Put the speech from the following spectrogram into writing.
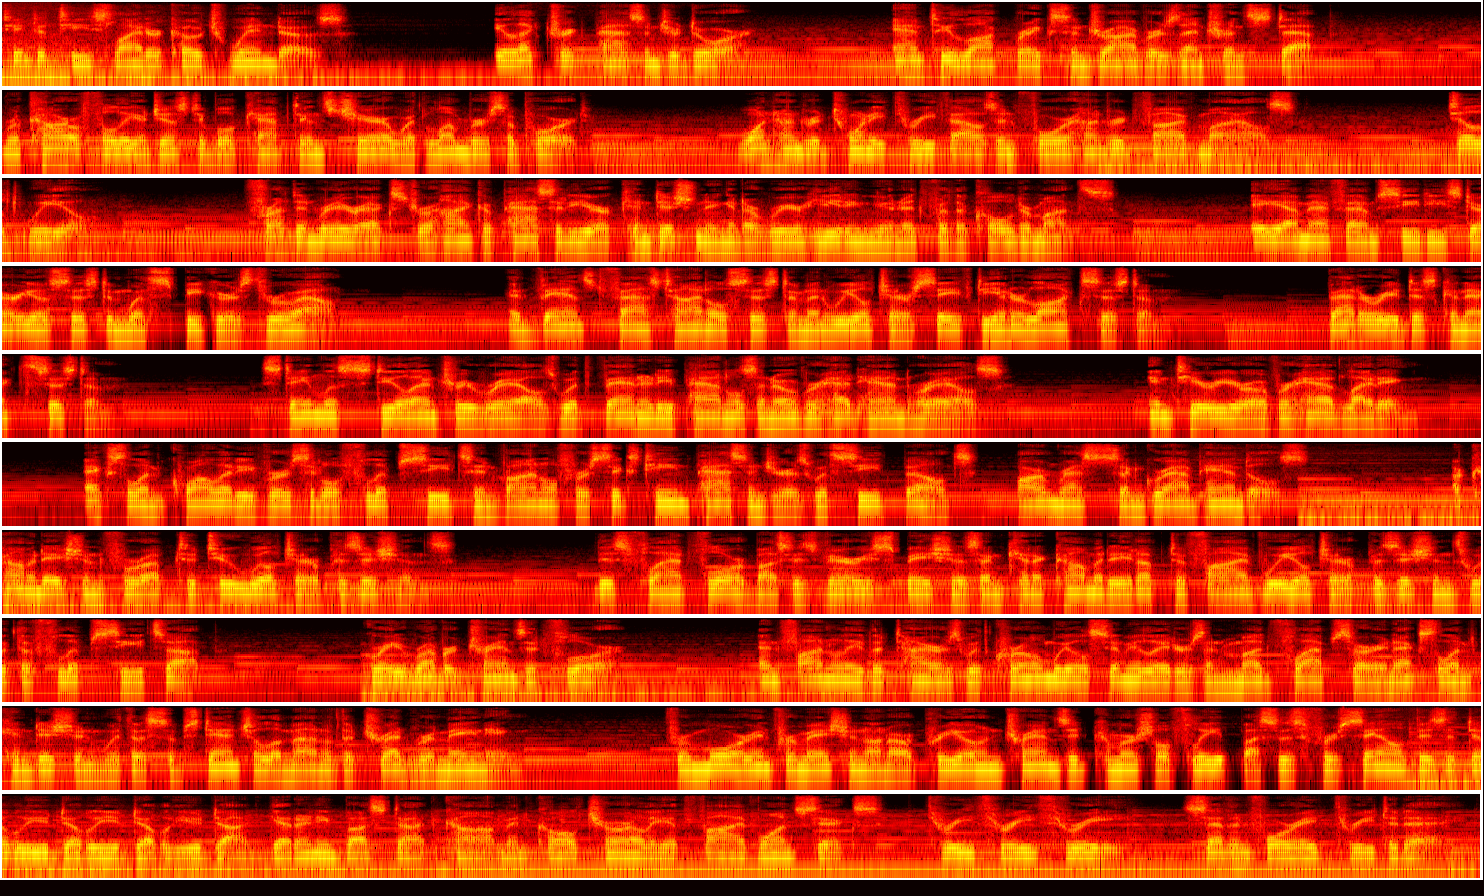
tinted T-slider coach windows, electric passenger door, anti-lock brakes and driver's entrance step, Recaro fully adjustable captain's chair with lumbar support, 123,405 miles, tilt wheel, front and rear extra high capacity air conditioning and a rear heating unit for the colder months, AM FM CD stereo system with speakers throughout, advanced fast idle system and wheelchair safety interlock system. Battery disconnect system. Stainless steel entry rails with vanity panels and overhead handrails. Interior overhead lighting. Excellent quality versatile flip seats in vinyl for 16 passengers with seat belts, armrests and grab handles. Accommodation for up to two wheelchair positions. This flat floor bus is very spacious and can accommodate up to five wheelchair positions with the flip seats up. Gray rubber transit floor. And finally the tires with chrome wheel simulators and mud flaps are in excellent condition with a substantial amount of the tread remaining. For more information on our pre-owned transit commercial fleet buses for sale visit www.getanybus.com and call Charlie at 516-333-7483 today.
